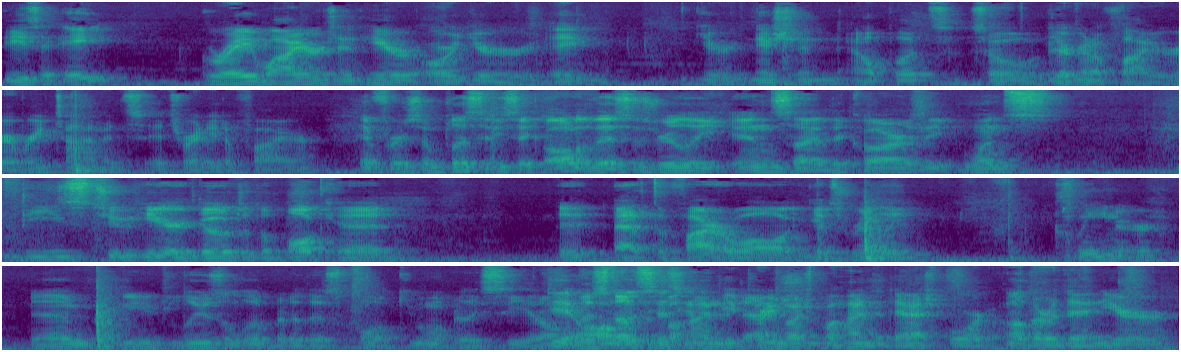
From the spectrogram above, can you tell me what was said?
these eight gray wires in here are your a, your ignition outputs, so they're gonna fire every time it's it's ready to fire. And for simplicity's sake, all of this is really inside the car. The, once these two here go to the bulkhead it, at the firewall, it gets really cleaner. Um, you lose a little bit of this bulk. You won't really see it. All Yeah, this all stuff this is gonna behind be the pretty much behind the dashboard, other than your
